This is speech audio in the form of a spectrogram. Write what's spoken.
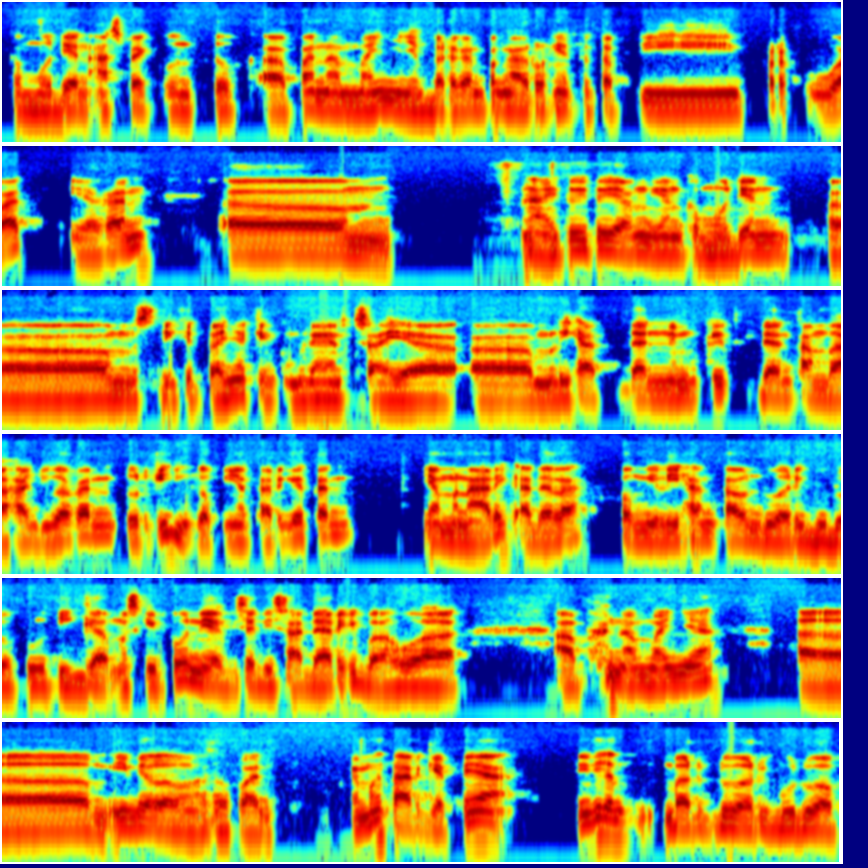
kemudian aspek untuk apa namanya menyebarkan pengaruhnya tetap diperkuat, ya kan? Um, nah itu itu yang yang kemudian um, sedikit banyak yang kemudian saya melihat dan mungkin dan tambahan juga kan Turki juga punya target kan. Yang menarik adalah pemilihan tahun 2023 meskipun ya bisa disadari bahwa apa namanya um, ini loh Mas Sofan. Memang targetnya ini kan baru 2021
